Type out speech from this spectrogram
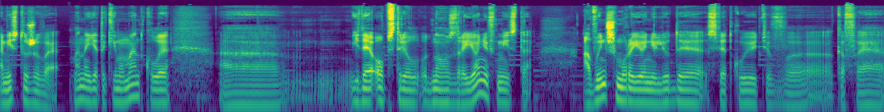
а місто живе. У мене є такий момент, коли йде обстріл одного з районів міста, а в іншому районі люди святкують в е, кафе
